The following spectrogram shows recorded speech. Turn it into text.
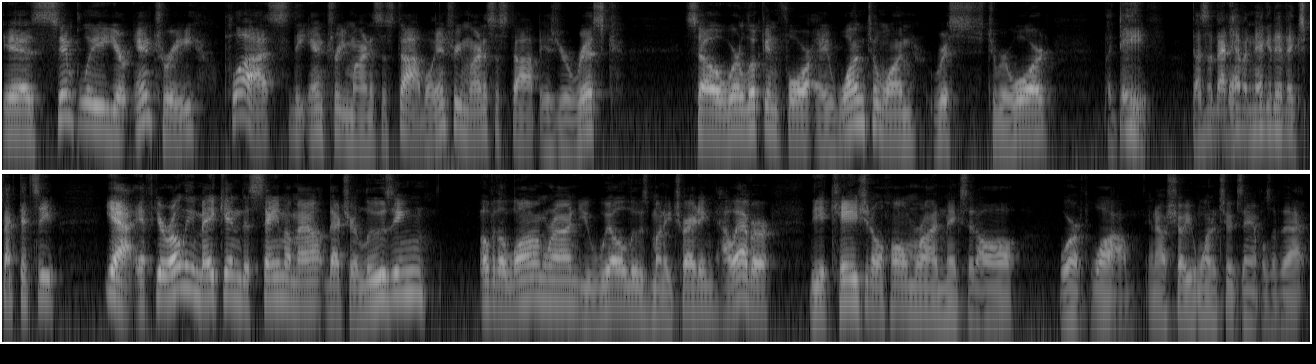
is simply your entry plus the entry minus a stop. Well, entry minus a stop is your risk. So we're looking for a one to one risk to reward. But Dave, doesn't that have a negative expectancy? Yeah, if you're only making the same amount that you're losing over the long run, you will lose money trading. However, the occasional home run makes it all worthwhile. And I'll show you one or two examples of that.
